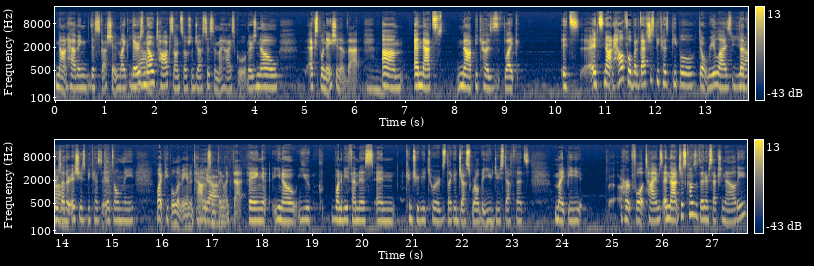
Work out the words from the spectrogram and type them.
not having discussion like there's yeah. no talks on social justice in my high school there's no explanation of that mm. um, and that's not because like it's it's not helpful but that's just because people don't realize that there's other issues because it's only white people living in a town yeah. or something like that. Thing, you know, you want to be a feminist and contribute towards like a just world, but you do stuff that's might be hurtful at times, and that just comes with intersectionality,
